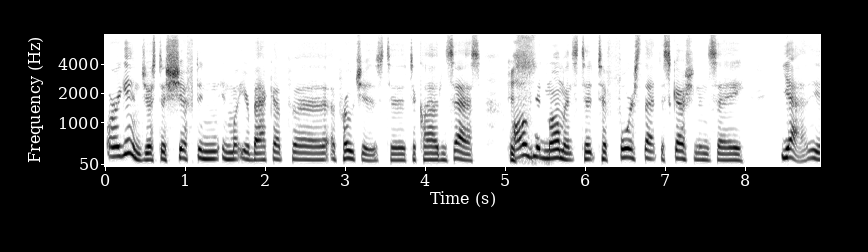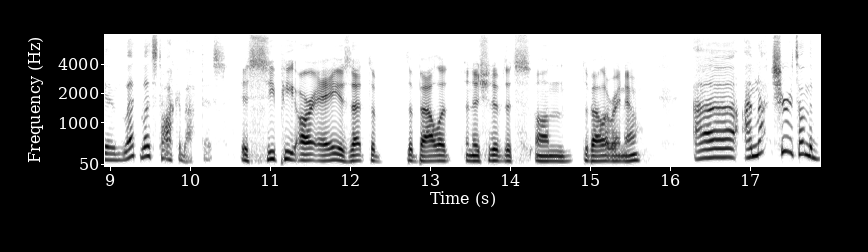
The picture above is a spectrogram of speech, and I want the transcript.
or again, just a shift in, in what your backup uh, approach is to, to cloud and SaaS. All good moments to to force that discussion and say, yeah, yeah let let's talk about this. Is CPRA is that the the ballot initiative that's on the ballot right now? Uh, I'm not sure it's on the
